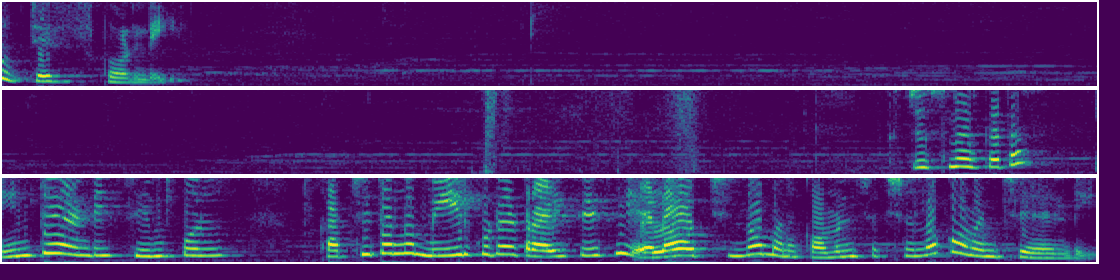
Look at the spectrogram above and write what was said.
కుక్ చేసేసుకోండి. చూస్తున్నారు కదా? ఇంతే అండి సింపుల్. ఖచ్చితంగా మీరు కూడా ట్రై చేసి ఎలా వచ్చిందో మన కామెంట్ సెక్షన్లో కామెంట్ చేయండి.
